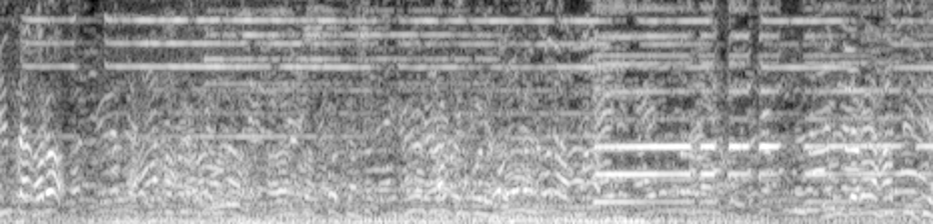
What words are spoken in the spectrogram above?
চিন্তা করো এই জায়গায় হাত দিছে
